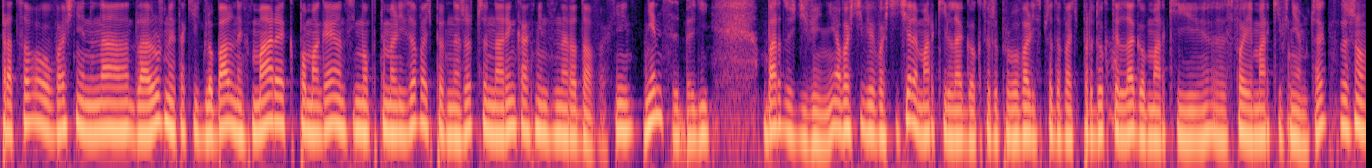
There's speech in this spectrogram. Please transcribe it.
pracował właśnie na, dla różnych takich globalnych marek, pomagając im optymalizować pewne rzeczy na rynkach międzynarodowych. I Niemcy byli bardzo zdziwieni, a właściwie właściciele marki Lego, którzy próbowali sprzedawać produkty Lego marki, e, swojej marki w Niemczech. Zresztą,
